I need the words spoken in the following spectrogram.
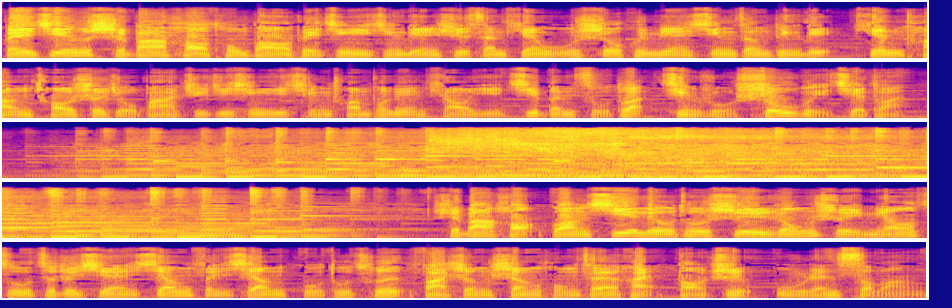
北京十八号通报，北京已经连续三天无社会面新增病例，天堂超市酒吧聚集性疫情传播链条已基本阻断，进入收尾阶段。十八号，广西柳州市融水苗族自治县香粉乡古都村发生山洪灾害，导致五人死亡。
